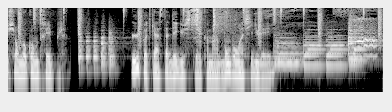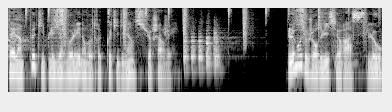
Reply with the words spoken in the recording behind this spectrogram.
sur Mot Compte Triple, le podcast à déguster comme un bonbon acidulé, tel un petit plaisir volé dans votre quotidien surchargé. Le mot d'aujourd'hui sera slow.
